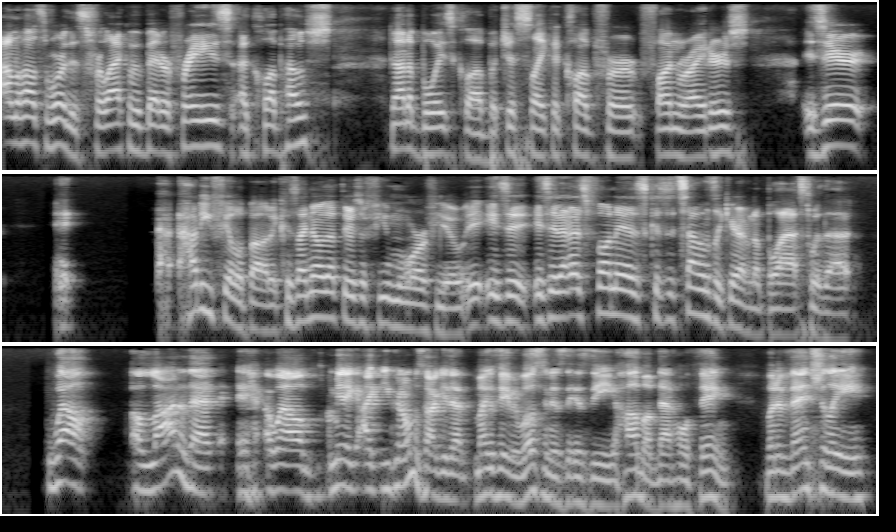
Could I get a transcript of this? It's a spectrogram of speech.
I don't know how else to word this, for lack of a better phrase, a clubhouse. Not a boys club, but just like a club for fun writers. Is there how do you feel about it? Because I know that there's a few more of you. Is it is it as fun as? Because it sounds like you're having a blast with that. Well, a lot of that. eh, Well, I mean, I, you can almost argue that Michael David Wilson is is the hub of that whole thing. But eventually,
